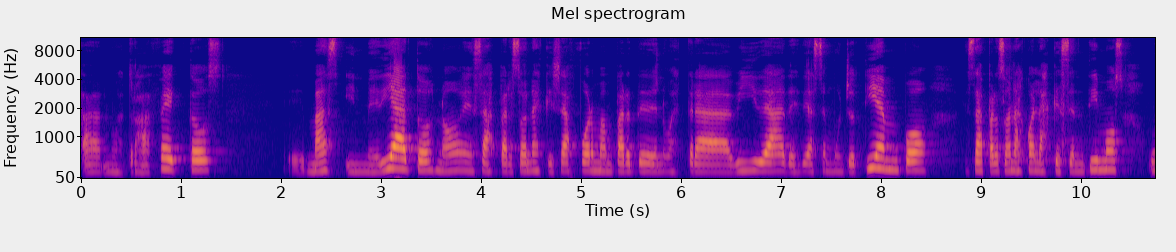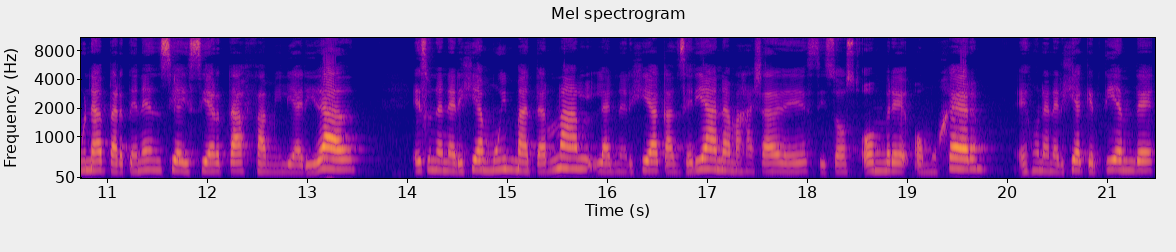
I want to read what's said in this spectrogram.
a, nuestros afectos eh, más inmediatos, ¿no? esas personas que ya forman parte de nuestra vida desde hace mucho tiempo, esas personas con las que sentimos una pertenencia y cierta familiaridad es una energía muy maternal, la energía canceriana, más allá de si sos hombre o mujer, es una energía que tiende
